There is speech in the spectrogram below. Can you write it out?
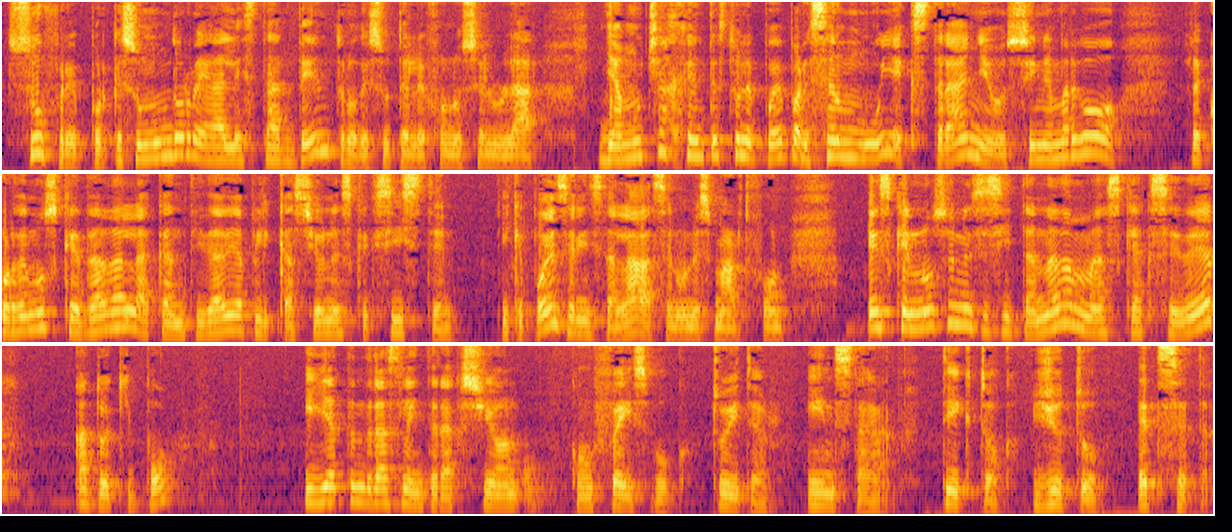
sufre porque su mundo real está dentro de su teléfono celular, y a mucha gente esto le puede parecer muy extraño, sin embargo, Recordemos que dada la cantidad de aplicaciones que existen y que pueden ser instaladas en un smartphone, es que no se necesita nada más que acceder a tu equipo y ya tendrás la interacción con Facebook, Twitter, Instagram, TikTok, YouTube, etc.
